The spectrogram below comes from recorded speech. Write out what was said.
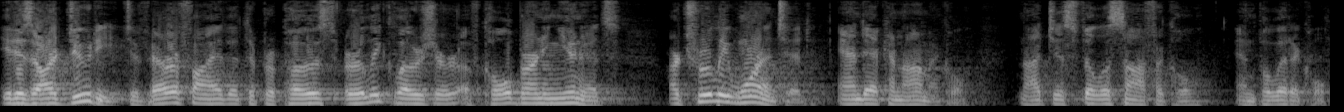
It is our duty to verify that the proposed early closure of coal burning units are truly warranted and economical, not just philosophical and political.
